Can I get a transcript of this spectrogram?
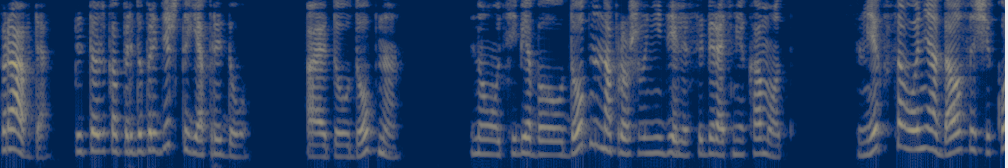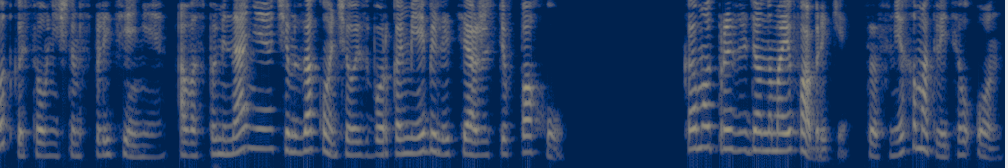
«Правда, ты только предупреди, что я приду. А это удобно?» «Ну, тебе было удобно на прошлой неделе собирать мне комод?» Смех в салоне отдался щекоткой в солнечном сплетении, а воспоминания, чем закончилась сборка мебели тяжестью в паху. «Комод произведен на моей фабрике», — со смехом ответил он.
